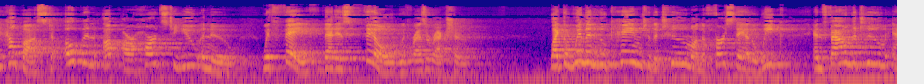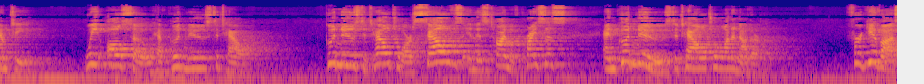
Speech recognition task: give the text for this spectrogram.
help us to open up our hearts to you anew with faith that is filled with resurrection. Like the women who came to the tomb on the first day of the week and found the tomb empty, we also have good news to tell. Good news to tell to ourselves in this time of crisis, and good news to tell to one another. Forgive us,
